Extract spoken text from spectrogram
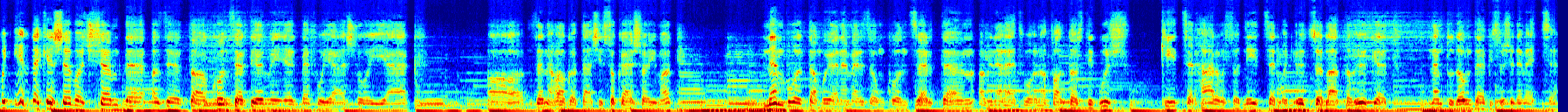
Hogy érdekese vagy sem, de azért a koncertélmények befolyásolják a zenehallgatási szokásaimat. Nem voltam olyan Emerson koncerten, ami ne lett volna fantasztikus. Kétszer, háromszor, négyszer vagy ötször láttam őket, nem tudom, de biztos, hogy nem egyszer.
